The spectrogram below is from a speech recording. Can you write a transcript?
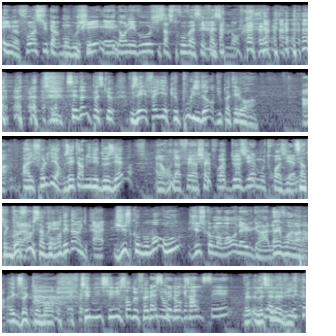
Et il me faut un super bon boucher. et dans les Vosges, ça se trouve assez facilement. C'est dingue parce que vous avez failli être le pouli d'or du pâté lorrain. Ah. il faut le dire. Vous avez terminé deuxième. Alors on a fait à chaque fois deuxième ou troisième. C'est un truc de Voilà. fou, ça vous Oui. rendait dingue. Ah, Jusqu'au moment où. Jusqu'au moment où on a eu le Graal. Et voilà, exactement. C'est une, c'est une histoire de famille Parce que le encore, Graal, c'est. Laissez la vie.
